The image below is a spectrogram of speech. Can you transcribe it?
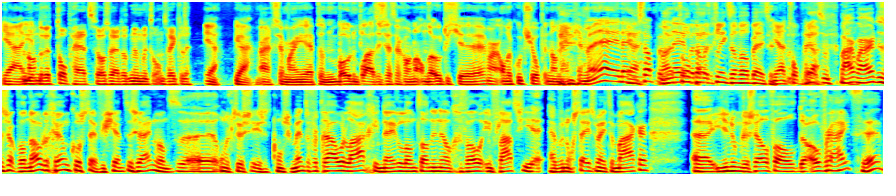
ja, een andere tophead, zoals wij dat noemen, te ontwikkelen. Ja, ja, eigenlijk zeg maar, je hebt een bodemplaat, je zet er gewoon een ander autootje, hè, maar een ander koetsje op en dan heb je hem. Nee, nee, ja, ik snap hem. Maar nee, tophead dat klinkt dan wel beter. Ja, tophead. Ja, maar, maar het is ook wel nodig hè, om kostenefficiënt te zijn, want uh, ondertussen is het consumentenvertrouwen laag. In Nederland dan in elk geval. Inflatie hebben we nog steeds mee te maken. Uh, je noemde zelf al de overheid. Hè?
